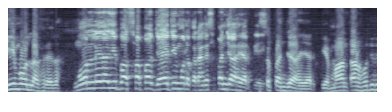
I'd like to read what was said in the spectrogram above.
ਕੀ ਮੁੱਲ ਆ ਫਿਰ ਇਹਦਾ? ਮੁੱਲ ਇਹਦਾ ਜੀ ਬਸ ਆਪਾਂ ਜਾਇਜ਼ ਹੀ ਮੁੱਲ ਕਰਾਂਗੇ 55000 ਰੁਪਏ ਜੀ। 55000 ਰੁਪਏ ਮਾਨਤਾਨ ਹੋ ਜੂ?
